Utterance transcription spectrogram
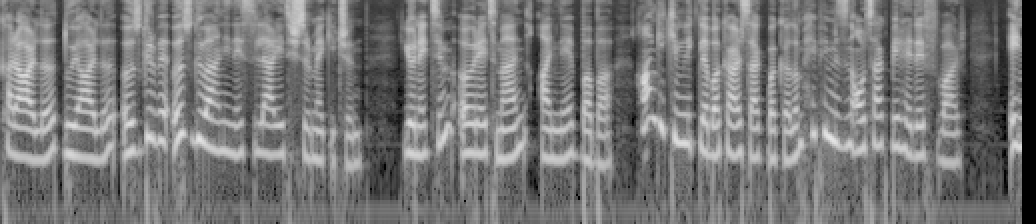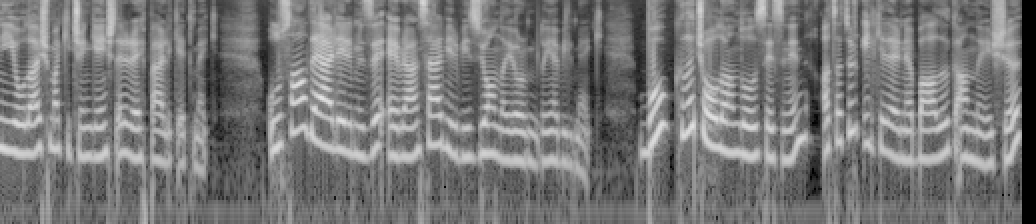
kararlı, duyarlı, özgür ve özgüvenli nesiller yetiştirmek için. Yönetim, öğretmen, anne, baba. Hangi kimlikle bakarsak bakalım hepimizin ortak bir hedefi var. En iyi ulaşmak için gençlere rehberlik etmek. Ulusal değerlerimizi evrensel bir vizyonla yorumlayabilmek. Bu Kılıçoğlu Anadolu Sesi'nin Atatürk ilkelerine bağlılık anlayışı,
